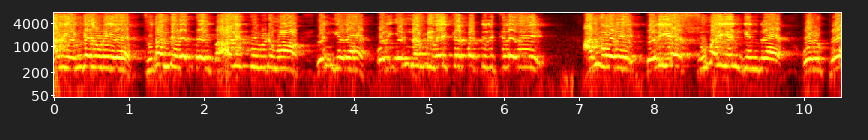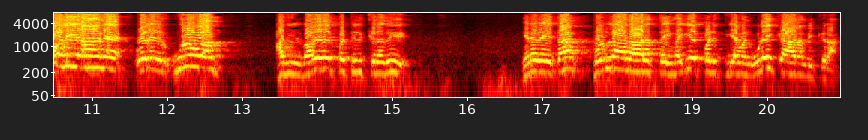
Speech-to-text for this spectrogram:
அது எங்களுடைய சுதந்திரத்தை பாதித்து விடுமோ என்கிற ஒரு எண்ணம் விதைக்கப்பட்டிருக்கிறது. அது ஒரு பெரிய சுமை என்கின்ற ஒரு போலியான ஒரு உருவம் அதில் வரையப்பட்டிருக்கிறது. எனவே தான் பொருளாதாரத்தை மையப்படுத்தி அவன் உழைக்க ஆரம்பிக்கிறான்.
